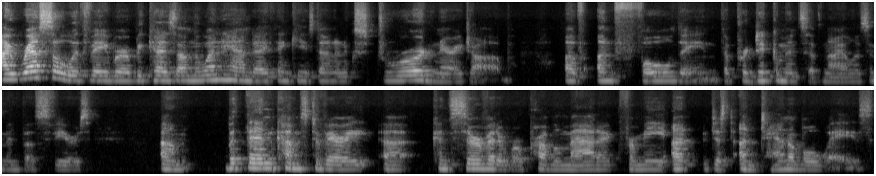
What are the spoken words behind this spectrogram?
I wrestle with Weber because, on the one hand, I think he's done an extraordinary job of unfolding the predicaments of nihilism in both spheres, um, but then comes to very uh, conservative or problematic, for me, un- just untenable ways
